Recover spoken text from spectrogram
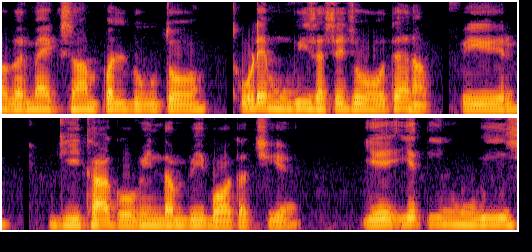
अगर मैं एग्ज़ाम्पल दूँ तो थोड़े मूवीज़ ऐसे जो होते हैं ना, फिर गीता गोविंदम भी बहुत अच्छी है। ये ये तीन मूवीज़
